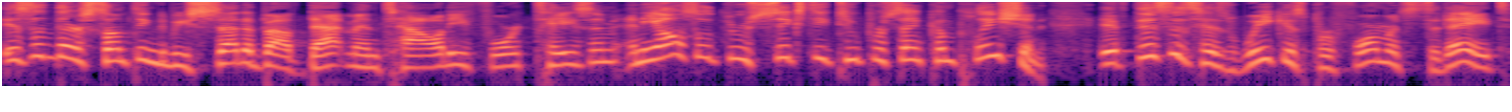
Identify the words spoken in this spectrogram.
Isn't there something to be said about that mentality for Taysom? And he also threw 62% completion. If this is his weakest performance to date,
